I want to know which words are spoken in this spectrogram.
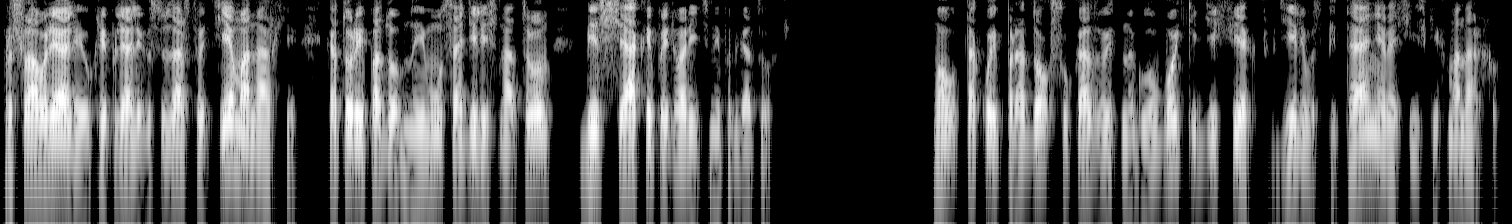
прославляли и укрепляли государство те монархи, которые, подобно ему, садились на трон без всякой предварительной подготовки. Мол, такой парадокс указывает на глубокий дефект в деле воспитания российских монархов,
